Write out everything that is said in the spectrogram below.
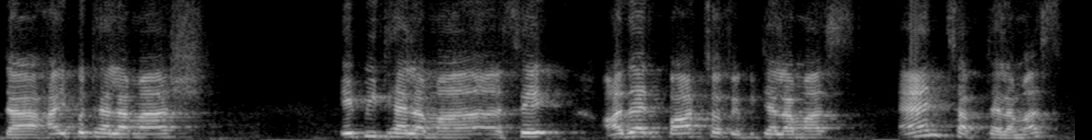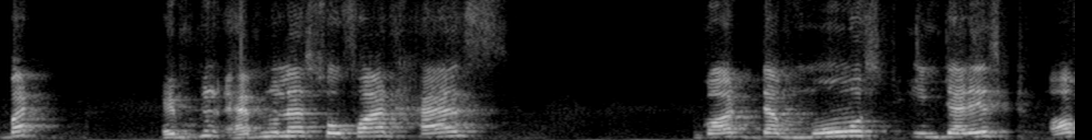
the hypothalamus, epithalamus, say other parts of epithalamus and subthalamus. But Habenular so far has got the most interest of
